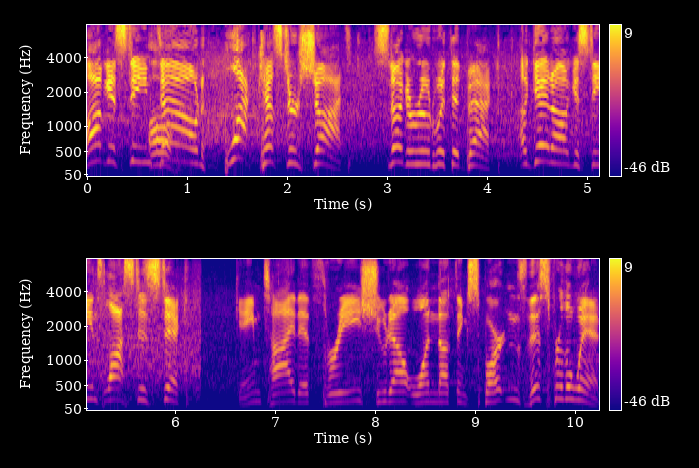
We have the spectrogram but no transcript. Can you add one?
Augustine Oh. down. Block Koster's shot. Snuggerud with it back. Again, Augustine's lost his stick. Game tied at three. Shootout 1 0 Spartans. This for the win.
